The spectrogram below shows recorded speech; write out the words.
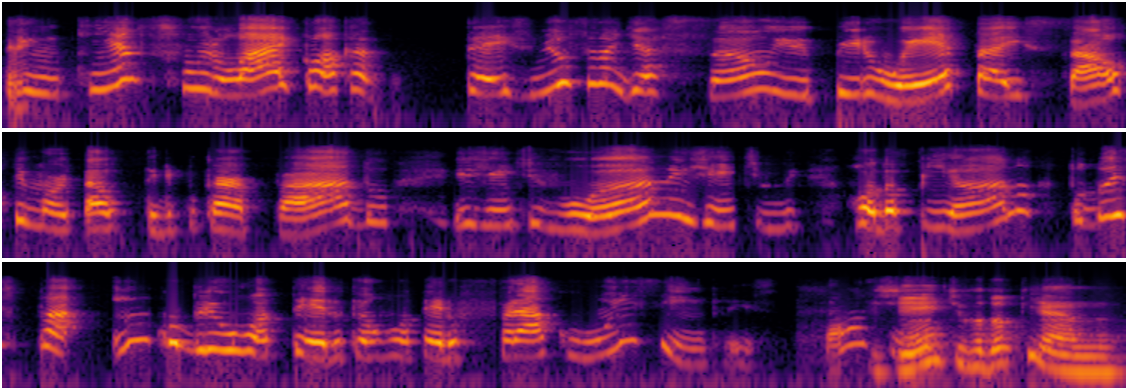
Tem 500 furos lá e coloca 3 mil cenas de ação e pirueta e salto e mortal triplo carpado e gente voando e gente rodopiando, tudo isso para encobrir o roteiro, que é um roteiro fraco, ruim e simples. Então, assim, gente rodopiando.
